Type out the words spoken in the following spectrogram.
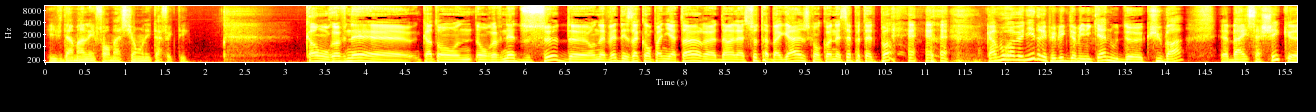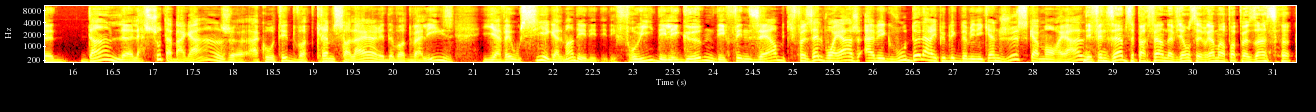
évidemment, l'information en est affectée quand on revenait euh, quand on, on, revenait du sud, euh, on avait des accompagnateurs euh, dans la soute à bagages qu'on connaissait peut-être pas. quand vous reveniez de République dominicaine ou de Cuba, ben sachez que dans la soute à bagages, euh, à côté de votre crème solaire et de votre valise, il y avait aussi également des, des, des, fruits, des légumes, des fines herbes qui faisaient le voyage avec vous de la République dominicaine jusqu'à Montréal. Des fines herbes, c'est parfait en avion, c'est vraiment pas pesant ça.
